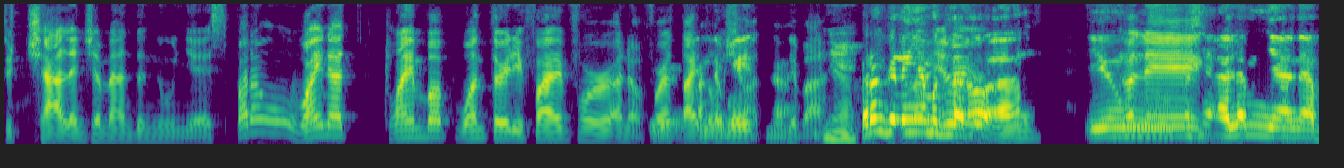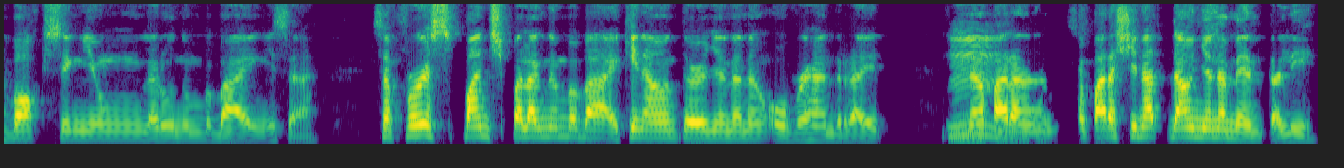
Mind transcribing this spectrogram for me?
to challenge Amanda Nunes, parang why not climb up 135 for ano for a title shot, no? 'di ba? Yeah. Parang galing diba? niya maglaro ah. Yung galing. kasi alam niya na boxing yung laro ng babaeng isa. Sa first punch pa lang ng babae, kinounter niya na ng overhand right. Mm. Na parang so para shinut down niya na mentally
